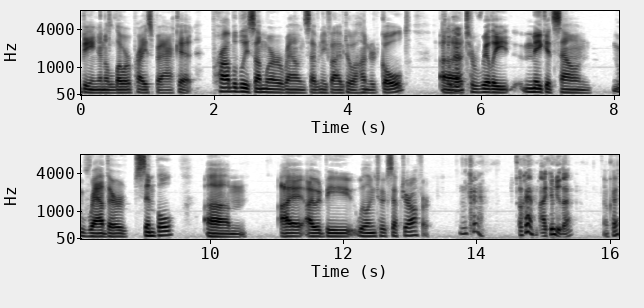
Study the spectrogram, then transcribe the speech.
being in a lower price bracket, probably somewhere around 75 to 100 gold uh, Okay. to really make it sound rather simple. Um, I, I would be willing to accept your offer. Okay. Okay, I can do that. Okay.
